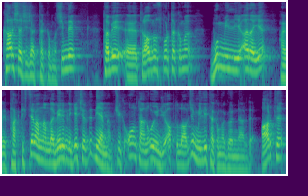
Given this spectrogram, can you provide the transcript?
karşılaşacak takımımız. Şimdi tabi e, Trabzonspor takımı bu milli arayı hani taktiksel anlamda verimli geçirdi diyemem. Çünkü 10 tane oyuncuyu Abdullah Avcı milli takıma gönderdi. Artı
